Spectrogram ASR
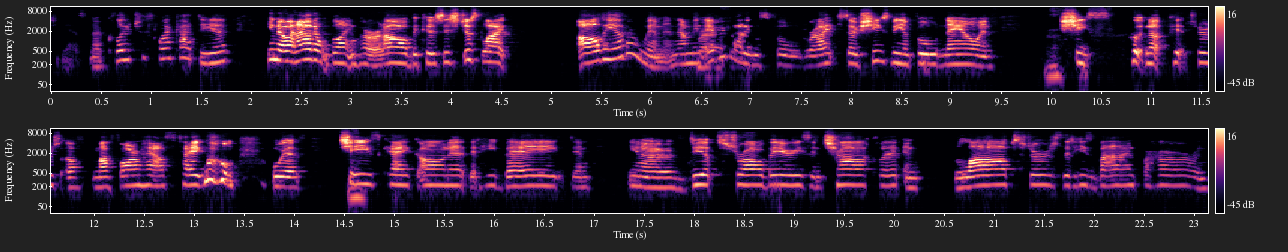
she has no clue just like I did you know and I don't blame her at all because it's just like all the other women I mean Right. everybody was fooled right so she's being fooled now and Yeah. she's putting up pictures of my farmhouse table with cheesecake on it that he baked and you know dipped strawberries in chocolate and lobsters that he's buying for her and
